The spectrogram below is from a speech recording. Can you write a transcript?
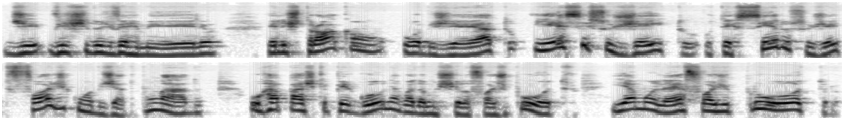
de vestido de vermelho. Eles trocam o objeto e esse sujeito, o terceiro sujeito, foge com o objeto para um lado. O rapaz que pegou o negócio da mochila foge para o outro e a mulher foge para o outro.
